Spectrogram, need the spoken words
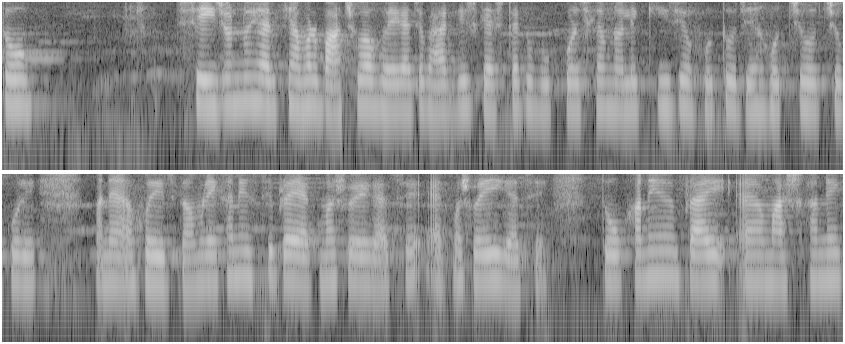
তো সেই জন্যই আর কি আমার বাঁচোয়া হয়ে গেছে। ভাগ্যিস গ্যাসটাকে বুক করেছিলাম, নাহলে কী যে হতো, যে হচ্ছে হচ্ছে করে মানে হয়ে যেত। আমরা এখানে এসেছি প্রায় এক মাস হয়ে গেছে, এক মাস হয়েই গেছে। তো ওখানে প্রায় মাসখানেক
